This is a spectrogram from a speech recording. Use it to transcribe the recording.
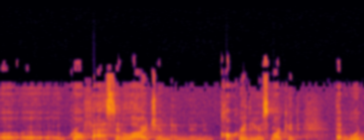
uh, uh grow fast and large and, and, and conquer the US market, that would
